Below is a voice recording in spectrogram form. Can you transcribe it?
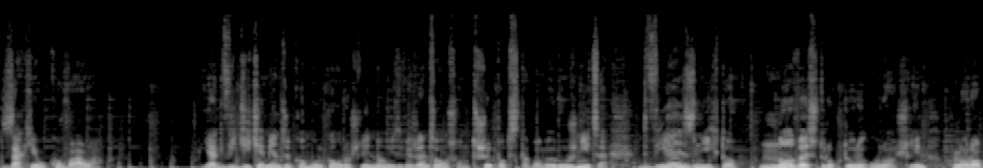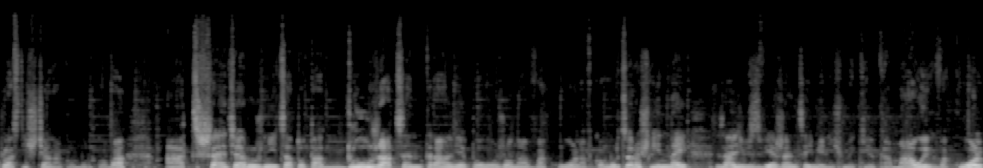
zakiełkowała. Jak widzicie, między komórką roślinną i zwierzęcą są trzy podstawowe różnice. Dwie z nich to nowe struktury u roślin, chloroplast i ściana komórkowa, a trzecia różnica to ta duża, centralnie położona wakuola w komórce roślinnej, zaś w zwierzęcej mieliśmy kilka małych wakuol,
